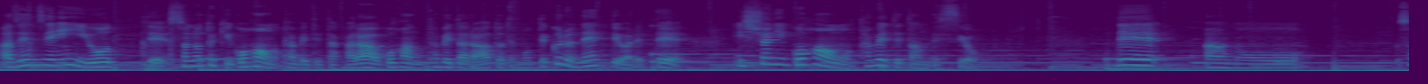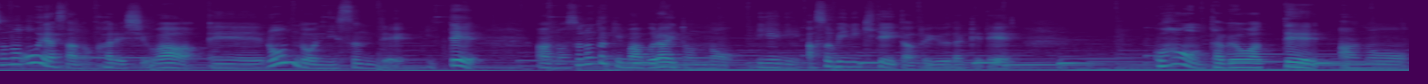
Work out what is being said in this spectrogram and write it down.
あ全然いいよってその時ご飯を食べてたからご飯食べたら後で持ってくるねって言われて一緒にご飯を食べてたんですよ。であのその大家さんの彼氏は、えー、ロンドンに住んでいてあのその時、まあ、ブライトンの家に遊びに来ていたというだけでご飯を食べ終わってあの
